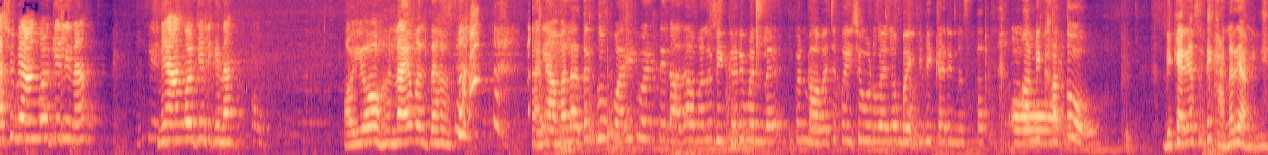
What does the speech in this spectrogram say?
आशू मी आंघोळ केली ना? मी आंघोळ केली की ना? अयो नाही बोलता. आणि आम्हाला आता खूप वाईट वाटते दादा आम्हाला भिकारी म्हणलंय पण भावाचे पैसे उडवायला बहिणी भिकारी नसतात. आम्ही खातो. भिकारी असं ते खाणार आहे आम्ही.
